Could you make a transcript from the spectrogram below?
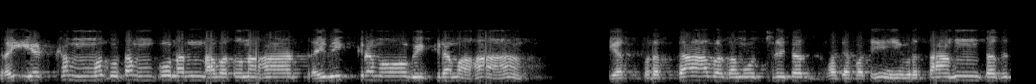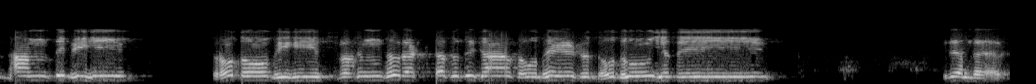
திரையட்சம் மகுடம் புனர்நவதுனா திரைவிக்ரமோ விக்ரமஹா. यत्प्रस्तावसमुच्छ्रितध्वजपति वृत्तान्तसिद्धान्तिभिः स्रोतोभिः स्वसिन्धुरष्टसुदिशा सौधेषु दोधूयते இது அந்த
